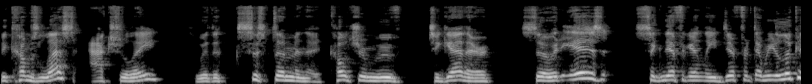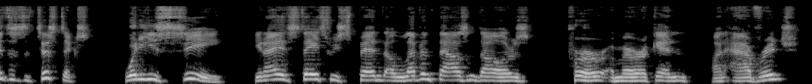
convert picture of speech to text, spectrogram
becomes less actually with the system and the culture move together. So it is significantly different. And when you look at the statistics, what do you see? United States, we spend $11,000 per American on average.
